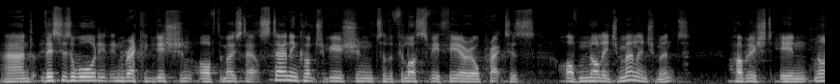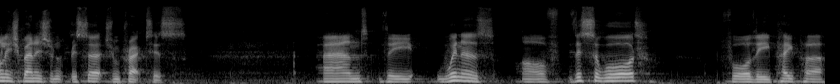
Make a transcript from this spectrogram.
And this is awarded in recognition of the most outstanding contribution to the philosophy, theory, or practice of knowledge management, published in Knowledge Management Research and Practice. And the winners of this award for the paper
